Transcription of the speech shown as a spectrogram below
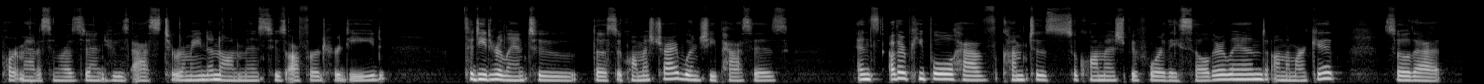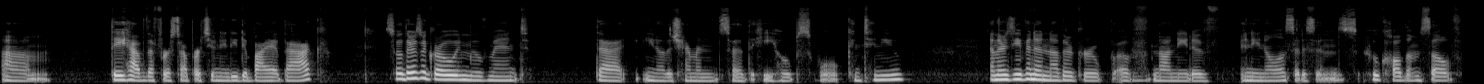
Port Madison resident who's asked to remain anonymous, who's offered her deed to deed her land to the Suquamish tribe when she passes. And other people have come to the Suquamish before they sell their land on the market so that um, they have the first opportunity to buy it back. So there's a growing movement that you know the chairman said that he hopes will continue. And there's even another group of non-native Indianola citizens who call themselves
